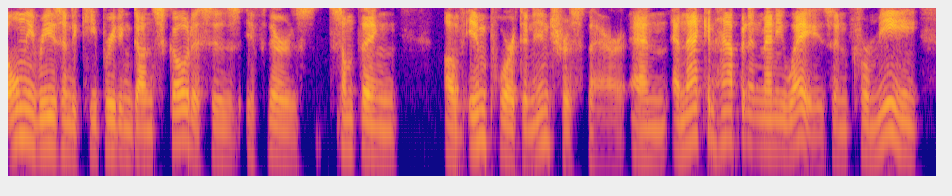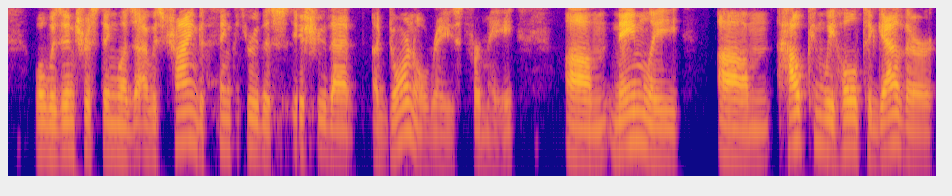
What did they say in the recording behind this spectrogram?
the only reason to keep reading Duns Scotus is if there's something of import and interest there, and and that can happen in many ways. And for me, what was interesting was I was trying to think through this issue that Adorno raised for me, um, namely, um, how can we hold together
